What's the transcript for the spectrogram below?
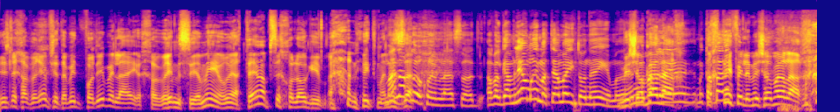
יש לי חברים שתמיד פונים אליי, חברים מסוימים, אומרים, אתם הפסיכולוגים, אני מתמלא מה זעם. אנחנו יכולים לעשות? אבל גם לי אומרים, אתם העיתונאים. אז מי שאומר לך, תחטיפי למי שאומר לך,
